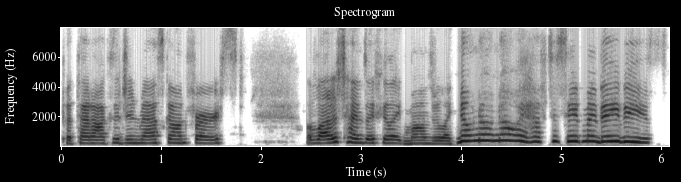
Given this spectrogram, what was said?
put that oxygen mask on first. A lot of times I feel like moms are like, no, no, no, I have to save my babies.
